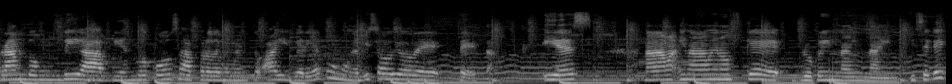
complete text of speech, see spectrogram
random un día viendo cosas, pero de momento, ay, vería como un episodio de, de esta. Y es nada más y nada menos que Brooklyn Nine-Nine. Y sé que,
